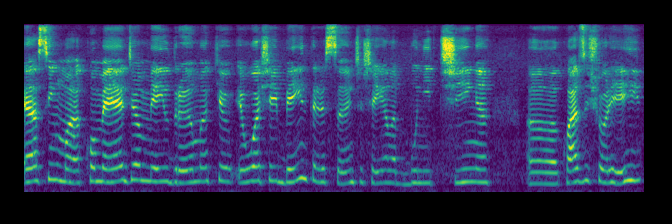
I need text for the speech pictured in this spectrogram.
é assim uma comédia meio drama que eu, eu achei bem interessante, achei ela bonitinha, uh, quase chorei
